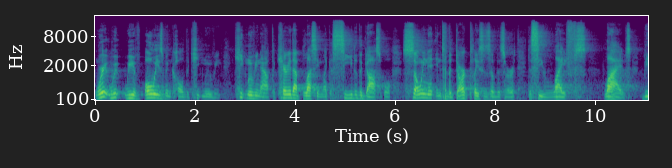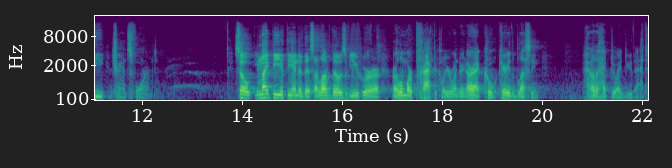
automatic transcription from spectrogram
We're, we, we have always been called to keep moving, keep moving out, to carry that blessing like a seed of the gospel, sowing it into the dark places of this earth to see lives, lives be transformed. So you might be at the end of this. I love those of you who are, are a little more practical. You're wondering, all right, cool, carry the blessing. How the heck do I do that?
